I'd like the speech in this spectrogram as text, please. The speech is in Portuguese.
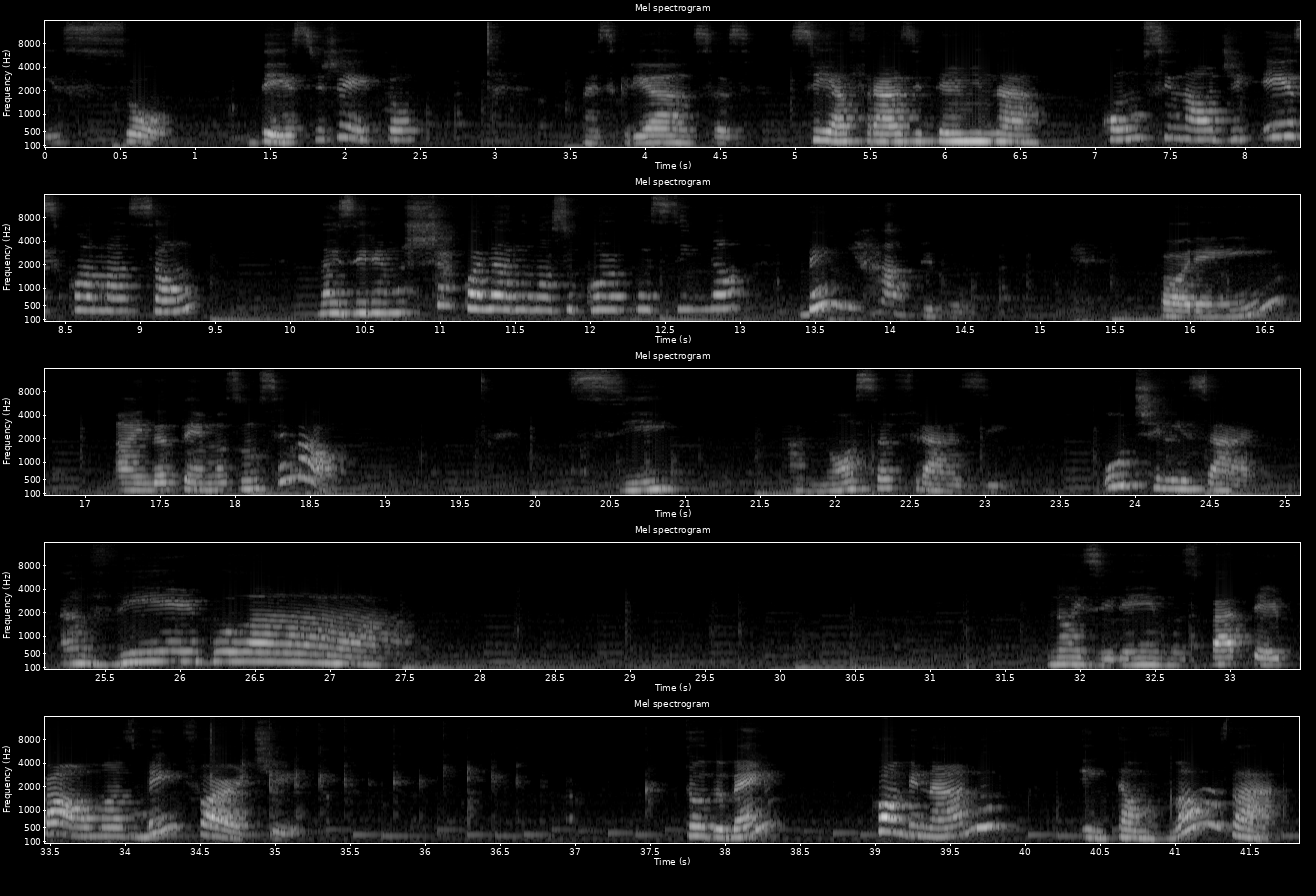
Isso, desse jeito. Mas, crianças, se a frase terminar com um sinal de exclamação, nós iremos chacoalhar o nosso corpo assim, ó, bem rápido. Porém, ainda temos um sinal. Se a nossa frase utilizar a vírgula, nós iremos bater palmas bem forte. Tudo bem? Combinado? Então vamos lá!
